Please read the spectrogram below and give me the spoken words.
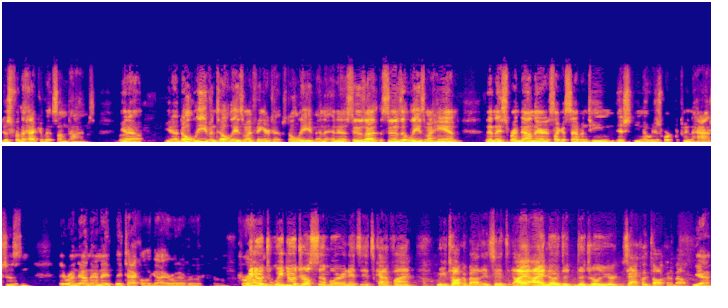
just for the heck of it sometimes. You know, you know, don't leave until it leaves my fingertips. Don't leave, and and as soon as I as soon as it leaves my hand, then they sprint down there. It's like a 17 ish. You know, we just work between the hashes and they run down there and they, they tackle the guy or whatever. Or We do a, we do a drill similar, and it's it's kind of fun. We can talk about it. It's it's I I know the, the drill you're exactly talking about. Yeah,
